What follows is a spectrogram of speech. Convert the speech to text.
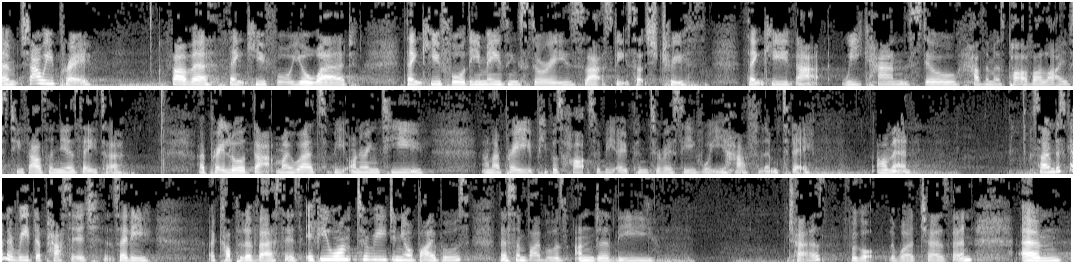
Um, shall we pray? Father, thank you for your word. Thank you for the amazing stories that speak such truth. Thank you that we can still have them as part of our lives 2,000 years later. I pray, Lord, that my words would be honoring to you, and I pray people's hearts would be open to receive what you have for them today. Amen. So I'm just going to read the passage. It's only a couple of verses. If you want to read in your Bibles, there's some Bibles under the chairs. Forgot the word chairs then. Um,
